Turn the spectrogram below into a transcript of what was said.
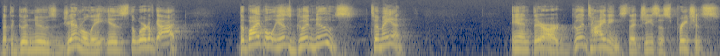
But the good news generally is the Word of God. The Bible is good news to man. And there are good tidings that Jesus preaches.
